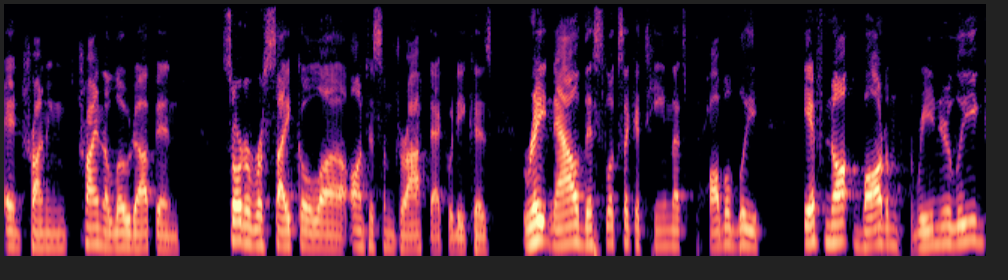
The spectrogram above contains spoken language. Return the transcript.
and trying trying to load up and sort of recycle uh, onto some draft equity. Because right now, this looks like a team that's probably, if not bottom three in your league,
